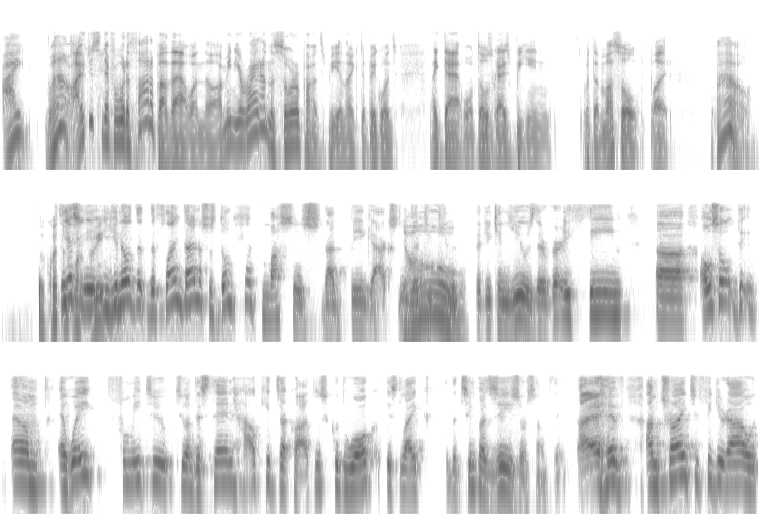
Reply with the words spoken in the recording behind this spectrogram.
I wow. I just never would have thought about that one though. I mean, you're right on the sauropods being like the big ones, like that. Well, those guys being with the muscle, but wow. The Quetzalcoatlus. yes I mean, you know the, the flying dinosaurs don't have muscles that big actually that you can No. that you can use they're very thin uh, also the, um, a way for me to to understand how Quetzalcoatlus could walk is like the chimpanzees or something i have i'm trying to figure out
